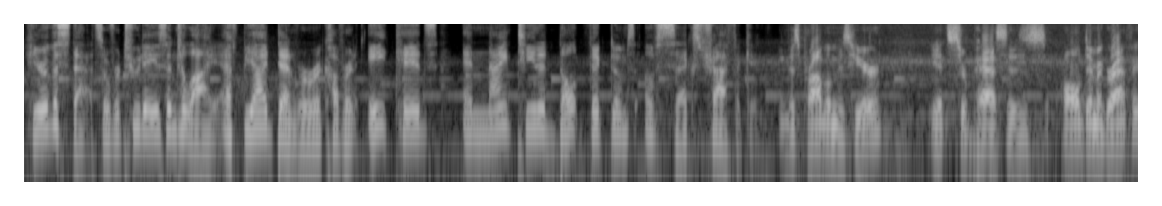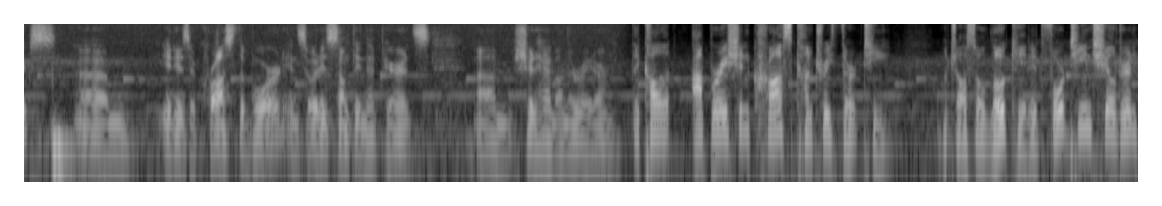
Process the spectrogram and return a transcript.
Here are the stats. Over two days in July, FBI Denver recovered eight kids and 19 adult victims of sex trafficking. And this problem is here. It surpasses all demographics. Um, it is across the board, and so it is something that parents um, should have on their radar. They call it Operation Cross Country 13, which also located 14 children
